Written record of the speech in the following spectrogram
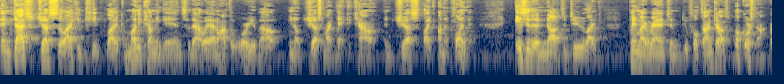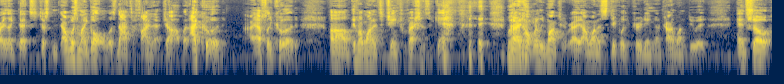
and that's just so i can keep like money coming in so that way i don't have to worry about you know just my bank account and just like unemployment. Is it enough to do like pay my rent and do full-time jobs? Well, of course not right? Like that's just that was my goal was not to find that job. But i could I absolutely could um, if I wanted to change professions again, but I don't really want to, right? I want to stick with recruiting. I kind of want to do it. And so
